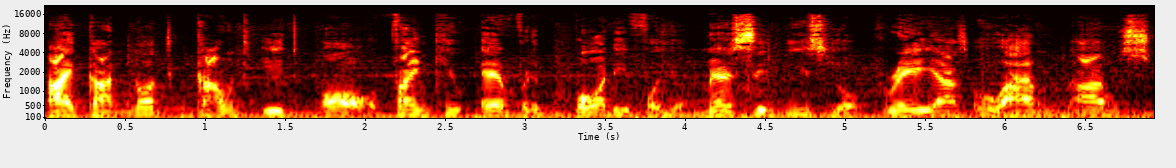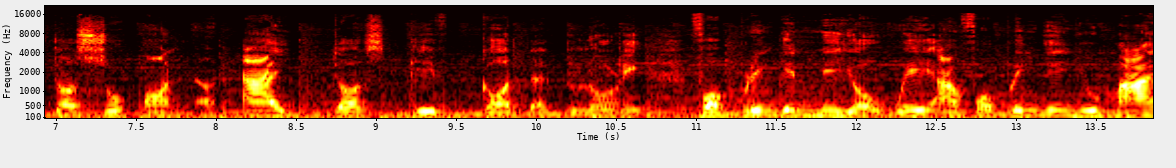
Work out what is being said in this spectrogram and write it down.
I cannot count it all. Thank you, everybody, for your messages, your prayers. Oh, I'm, I'm just so honored. I just give God the glory for bringing me your way and for bringing you my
